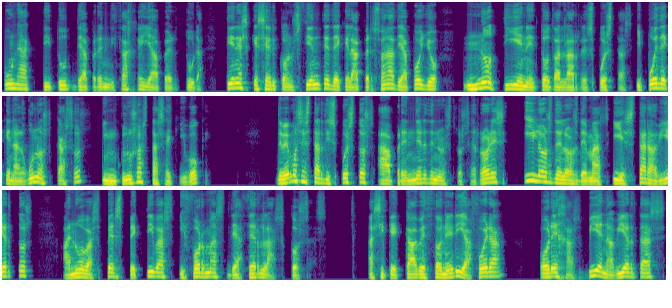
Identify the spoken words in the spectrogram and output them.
una actitud de aprendizaje y apertura. Tienes que ser consciente de que la persona de apoyo no tiene todas las respuestas y puede que en algunos casos incluso hasta se equivoque. Debemos estar dispuestos a aprender de nuestros errores y los de los demás y estar abiertos a nuevas perspectivas y formas de hacer las cosas. Así que cabezonería fuera, orejas bien abiertas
